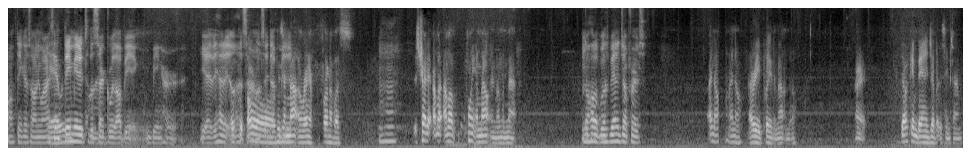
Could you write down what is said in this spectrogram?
I don't think I saw anyone. I Yeah, think they made it to the circle without being being hurt. Yeah, they had it. Oh, Oh, there's a mountain right in front of us. Mm-hmm. Let's try to. I'm gonna I'm gonna point a mountain on the map. No, hold up. Let's bandage up first. I know, I already put in the mountain though. Alright. Duck and bandage up at the same time.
